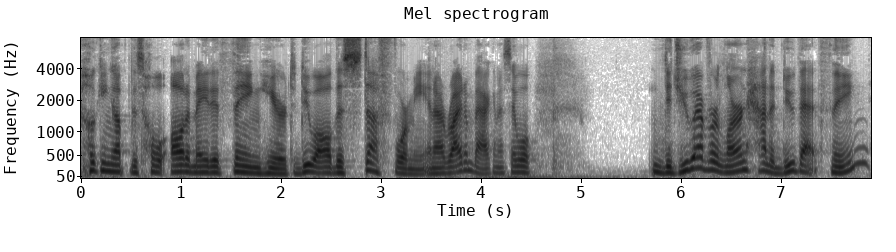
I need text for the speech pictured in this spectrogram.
hooking up this whole automated thing here to do all this stuff for me." And I write them back and I say, "Well, did you ever learn how to do that thing?"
